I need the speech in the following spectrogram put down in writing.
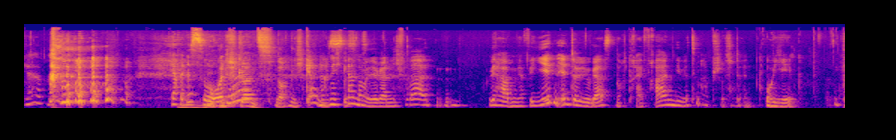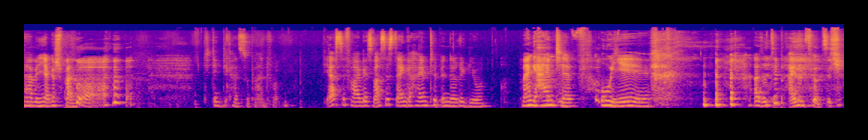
Ja. ja, aber ist so, Noch oder? nicht ganz. Noch nicht ganz. Noch nicht das ganz. haben wir ja gar nicht verraten. Wir haben ja für jeden Interviewgast noch drei Fragen, die wir zum Abschluss stellen. Oh je, da bin ich ja gespannt. Ich denke, die kannst du beantworten. Die erste Frage ist, was ist dein Geheimtipp in der Region? Mein Geheimtipp. Oh je. Also Tipp 41.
